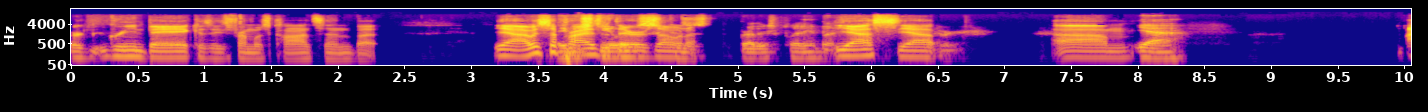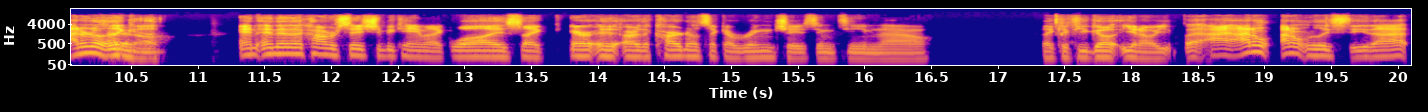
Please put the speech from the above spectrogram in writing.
or Green Bay because he's from Wisconsin. But yeah, I was surprised with Arizona. brothers play, but Yes, yeah. whatever. Um, yeah. I don't know, I like, don't know. uh, and and then the conversation became like, well, is like, are, are the Cardinals like a ring chasing team now? Like, if you go, you know, but I, I don't, I don't really see that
